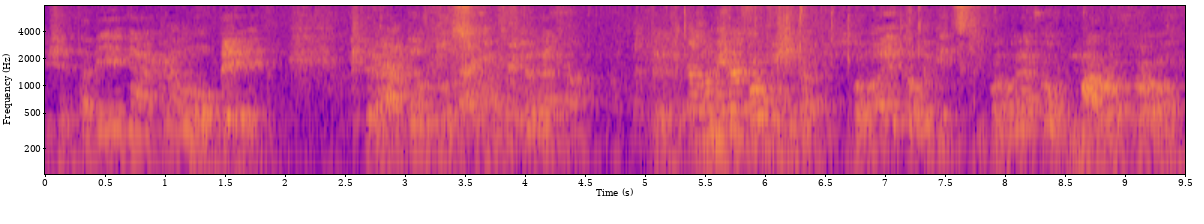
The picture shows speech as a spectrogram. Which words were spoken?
že tady je nějaká lobby, která ten fosfát která, eh, může používat. Ono je to logický, ono jako Maroko,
